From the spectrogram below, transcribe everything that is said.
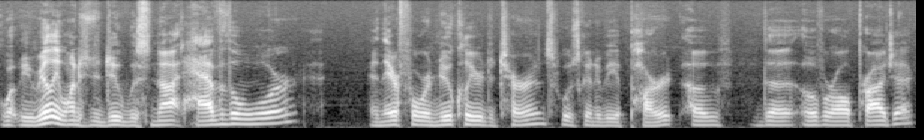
what we really wanted to do was not have the war, and therefore nuclear deterrence was going to be a part of the overall project.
